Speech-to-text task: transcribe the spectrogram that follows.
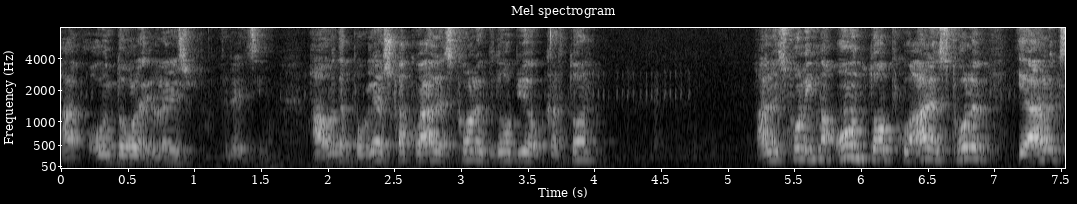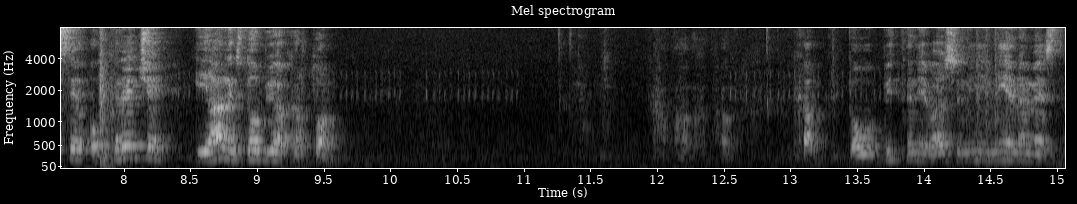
a on dole leži, recimo. A onda pogledaš kako je Alex Kolev dobio karton, Alex Kolev ima on topku, Alex Kolev i Alex se okreće i Alex dobio karton. Ovo pitanje vaše nije, nije na mjestu.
